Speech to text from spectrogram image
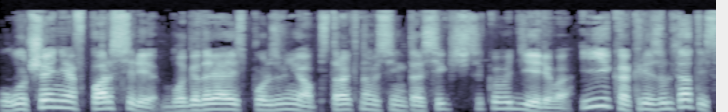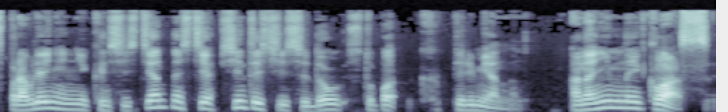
Улучшение в парсере благодаря использованию абстрактного синтаксического дерева и, как результат, исправления неконсистентности в синтезисе доступа к переменным. Анонимные классы.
